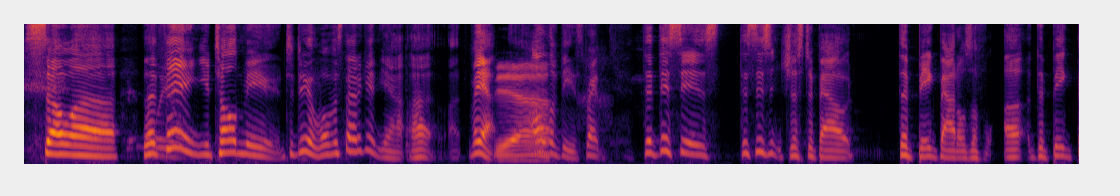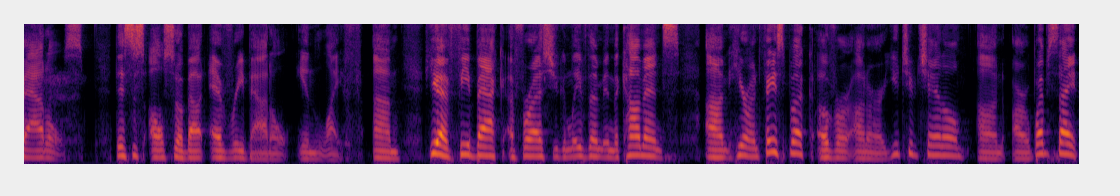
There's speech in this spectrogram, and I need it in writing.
So uh, the Really- thing you told me to do, what was that again? Yeah. Uh, but yeah, Yeah. all of these, right? That this is this isn't just about the big battles of uh, the big battles. This is also about every battle in life. Um, if you have feedback for us, you can leave them in the comments um, here on Facebook, over on our YouTube channel, on our website,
